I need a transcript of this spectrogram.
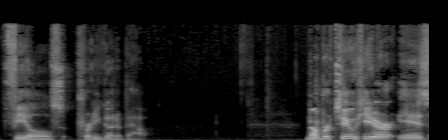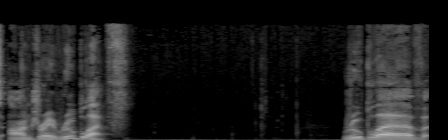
feels pretty good about. Number two here is Andre Rublev. Rublev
